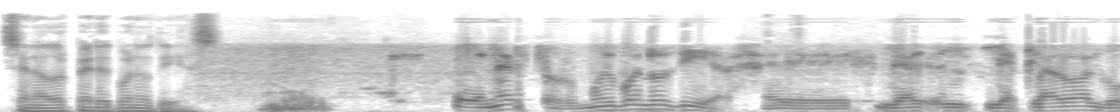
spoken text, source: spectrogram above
Senador Pérez, buenos días. Eh, Néstor, muy buenos días. Eh, le, le aclaro algo,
